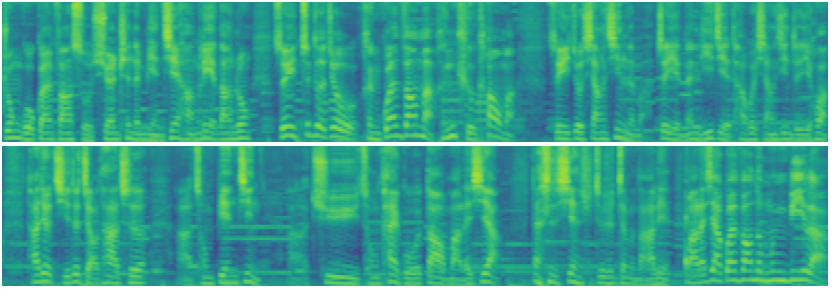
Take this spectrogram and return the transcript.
中国官方所宣称的免签行列当中，所以这个就很官方嘛，很可靠嘛，所以就相信了嘛。这也能理解他会相信这句话，他就骑着脚踏车啊，从边境啊，去从泰国到马来西亚，但是现实就是这么打脸，马来西亚官方都懵逼了。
